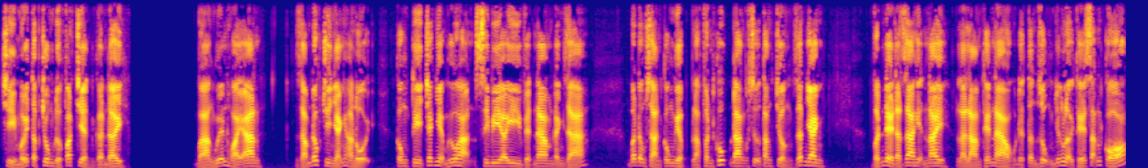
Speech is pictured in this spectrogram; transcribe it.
chỉ mới tập trung được phát triển gần đây. Bà Nguyễn Hoài An, Giám đốc chi nhánh Hà Nội, công ty trách nhiệm hữu hạn CBAE Việt Nam đánh giá, bất động sản công nghiệp là phân khúc đang có sự tăng trưởng rất nhanh. Vấn đề đặt ra hiện nay là làm thế nào để tận dụng những lợi thế sẵn có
